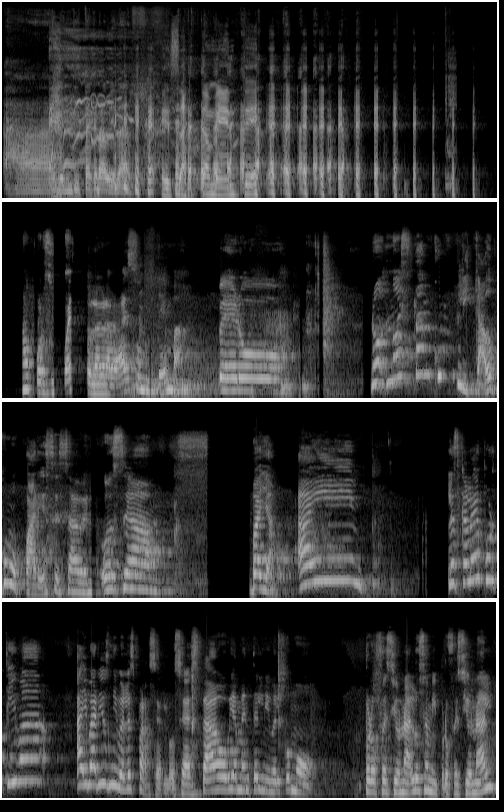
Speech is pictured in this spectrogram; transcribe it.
ah, bendita gravedad. Exactamente. No, por supuesto, la gravedad es un tema, pero no, no es tan complicado como parece, ¿saben? O sea, vaya, hay... La escala deportiva, hay varios niveles para hacerlo. O sea, está obviamente el nivel como profesional o semiprofesional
